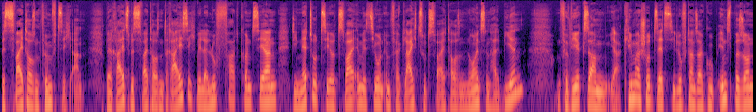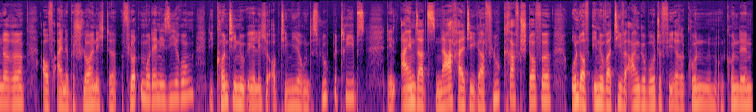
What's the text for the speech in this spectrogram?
bis 2050 an. Bereits bis 2030 will der Luftfahrtkonzern die Netto-CO2-Emissionen im Vergleich zu 2019 halbieren. Und für wirksamen ja, Klimaschutz setzt die Lufthansa Group insbesondere auf eine beschleunigte Flottenmodernisierung, die kontinuierliche Optimierung des Flugbetriebs, den Einsatz nachhaltiger Flugkraftstoffe und auf innovative Angebote Angebote für ihre Kunden und Kundinnen,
